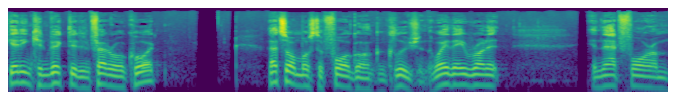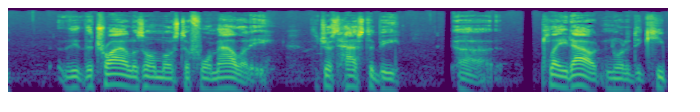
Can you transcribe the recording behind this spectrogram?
Getting convicted in federal court, that's almost a foregone conclusion. The way they run it in that forum, the, the trial is almost a formality. It just has to be uh, played out in order to keep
